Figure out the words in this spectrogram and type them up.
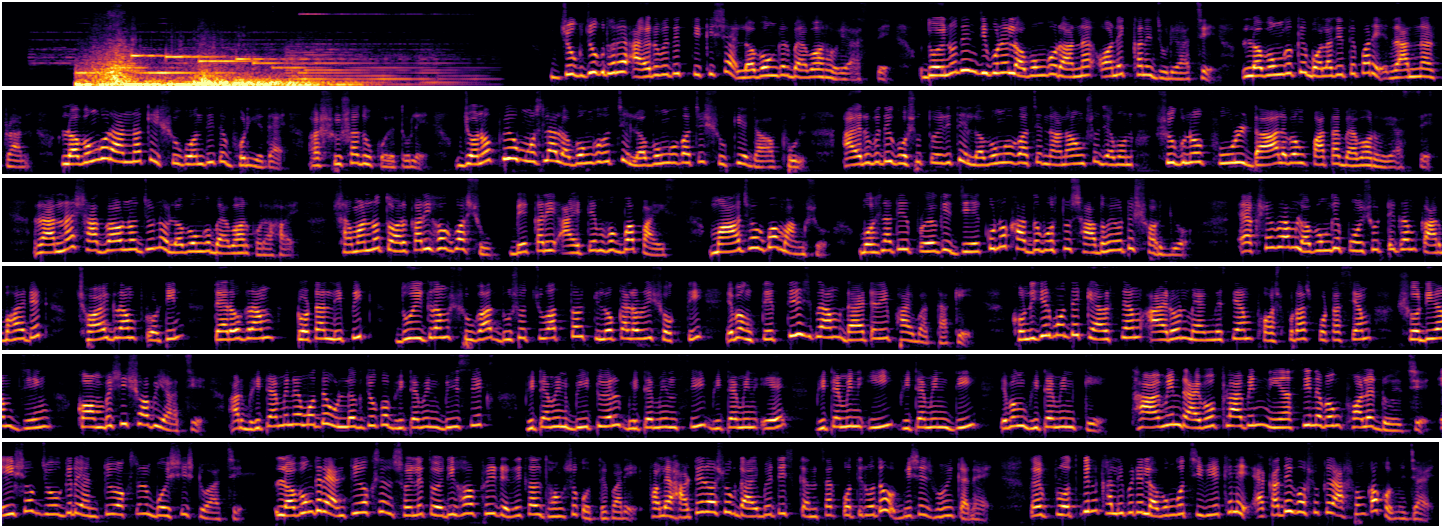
যুগ যুগ ধরে আয়ুর্বেদিক চিকিৎসায় লবঙ্গের ব্যবহার হয়ে আসছে। দৈনন্দিন জীবনে লবঙ্গ রান্নায় অনেকখানি জুড়ে আছে। লবঙ্গকে বলা যেতে পারে রান্নার প্রাণ। লবঙ্গ রান্নাকে সুগন্ধিতে ভরিয়ে দেয় আর সুস্বাদু করে তোলে। জনপ্রিয় মশলা লবঙ্গ হচ্ছে লবঙ্গ গাছের শুকিয়ে যাওয়া ফুল। আয়ুর্বেদিক ওষুধ তৈরিতে লবঙ্গ গাছের নানা অংশ যেমন শুকনো ফুল, ডাল এবং পাতা ব্যবহার হয়ে আসছে। রান্নার স্বাদ বাড়ানোর জন্য লবঙ্গ ব্যবহার করা হয়। সামান্য তরকারি হোক বা স্যুপ, বেকারি আইটেম হোক বা পায়েস, মাছ হোক বা মাংস, মশলাটির প্রয়োগে যে কোনো খাদ্যবস্তু স্বাদ হয়ে ওঠে স্বর্গীয়। একশো গ্রাম লবঙ্গে পঁয়ষট্টি গ্রাম কার্বোহাইড্রেট, ছয় গ্রাম প্রোটিন, তেরো গ্রাম টোটাল লিপিড দুই গ্রাম সুগার, দুশো চুয়াত্তর কিলো ক্যালোরি শক্তি এবং তেত্রিশ গ্রাম ডায়েটারি ফাইবার থাকে। খনিজের মধ্যে calcium iron magnesium phosphorus potassium sodium zinc কম বেশি সবই আছে। আর ভিটামিনের মধ্যে উল্লেখযোগ্য vitamin B six vitamin B twelve vitamin C vitamin A vitamin E vitamin D এবং vitamin K thiamine riboflavin niacin এবং ফলেট রয়েছে। এইসব যৌগের অ্যান্টিঅক্সিডেন্ট বৈশিষ্ট্য আছে। লবঙ্গের অ্যান্টিঅক্সিডেন্ট শরীরে তৈরি হওয়া ফ্রি রেডিকাল ধ্বংস করতে পারে, ফলে হার্টের অসুখ, ডায়াবেটিস, ক্যান্সার প্রতিরোধেও বিশেষ ভূমিকা নেয়। তবে প্রতিদিন খালি পেটে লবঙ্গ চিবিয়ে খেলে একাধিক অসুখের আশঙ্কা কমে যায়।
